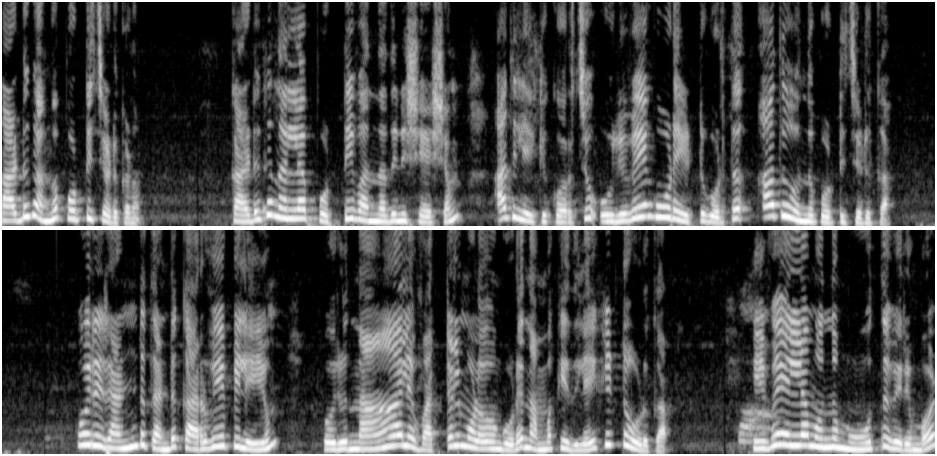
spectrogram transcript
കടുക് അങ്ങ് പൊട്ടിച്ചെടുക്കണം. കടുക് നല്ല പൊട്ടി വന്നതിന് ശേഷം അതിലേക്ക് കുറച്ച് ഉലുവയും കൂടെ ഇട്ട് കൊടുത്ത് അതും ഒന്ന് പൊട്ടിച്ചെടുക്കാം ഒരു രണ്ട് തണ്ട് കറിവേപ്പിലയും ഒരു നാല് വറ്റൽ മുളകും കൂടെ നമുക്ക് ഇതിലേക്ക് ഇട്ട് കൊടുക്കാം. ഇവയെല്ലാം ഒന്ന് മൂത്ത് വരുമ്പോൾ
